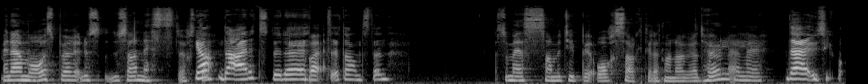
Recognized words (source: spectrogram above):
Men jeg må spørre, du, du sa nest største, Ja, det er et større et, et annet sted. som er samme type årsak til at man lager et høl, eller? Det er jeg usikker på.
